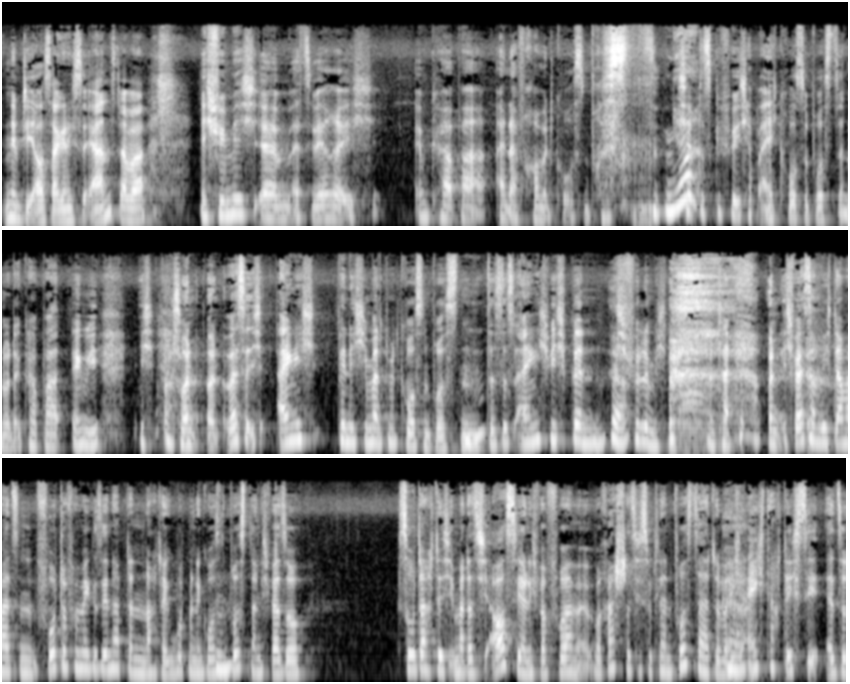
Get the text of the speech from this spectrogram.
nimmt die Aussage nicht so ernst, aber ich fühle mich, ähm, als wäre ich im Körper einer Frau mit großen Brüsten. Ja. Ich habe das Gefühl, ich habe eigentlich große Brüste, nur der Körper irgendwie, ich, so. und, und weißt du, ich, eigentlich bin ich jemand mit großen Brüsten. Das ist eigentlich, wie ich bin. Mhm. Ja. Ich fühle mich nicht so klein. Und ich weiß noch, wie ich damals ein Foto von mir gesehen habe, dann nach der Geburt mit den großen Mhm. Brüsten und ich war so, so dachte ich immer, dass ich aussehe. Und ich war früher überrascht, dass ich so kleine Brüste hatte, weil Ja. ich eigentlich dachte, ich sehe, also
